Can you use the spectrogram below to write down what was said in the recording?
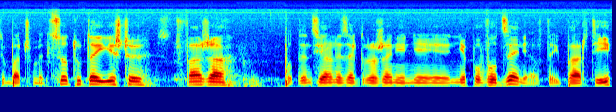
Zobaczmy, co tutaj jeszcze stwarza potencjalne zagrożenie nie, niepowodzenia w tej partii.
